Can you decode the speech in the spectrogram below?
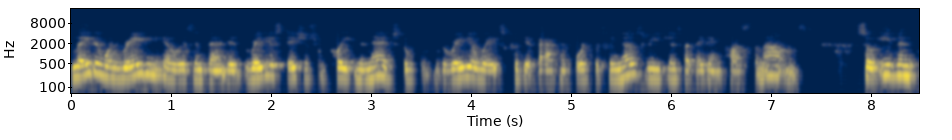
Later, when radio is invented, radio stations from Kuwait and Nejd, the, the radio waves could get back and forth between those regions, but they didn't cross the mountains. So even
